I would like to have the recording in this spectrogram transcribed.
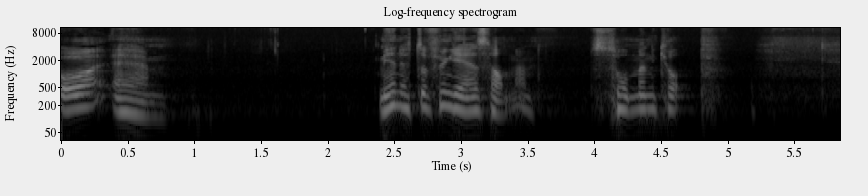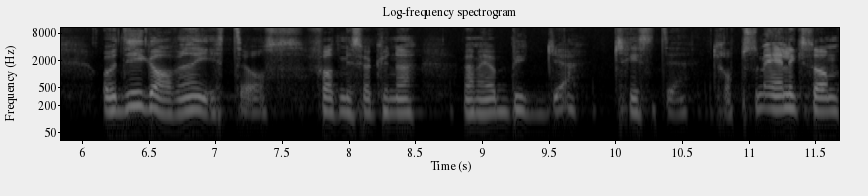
Og eh, Vi er nødt til å fungere sammen, som en kropp. Og de gavene er gitt til oss for at vi skal kunne være med å bygge Kristi kropp. Som er liksom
